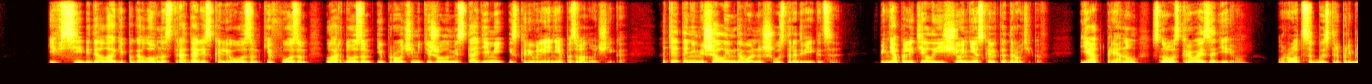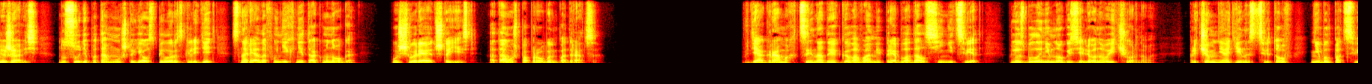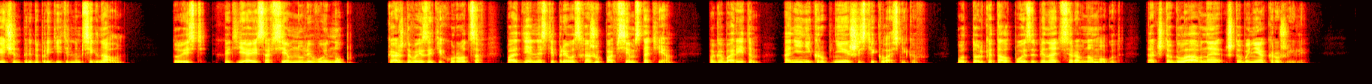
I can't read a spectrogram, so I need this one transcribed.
И все бедолаги поголовно страдали сколиозом, кифозом, лордозом и прочими тяжелыми стадиями искривления позвоночника. Хотя это не мешало им довольно шустро двигаться. В меня полетело еще несколько дротиков. Я отпрянул, снова скрываясь за деревом. Уродцы быстро приближались, но судя по тому, что я успел разглядеть, снарядов у них не так много. Пусть швыряют, что есть, а там уж попробуем подраться. В диаграммах ЦИ над их головами преобладал синий цвет, плюс было немного зеленого и черного. Причем ни один из цветов не был подсвечен предупредительным сигналом. То есть, хоть я и совсем нулевой нуб, каждого из этих уродцев по отдельности превосхожу по всем статьям. По габаритам они не крупнее шестиклассников. Вот только толпой запинать все равно могут, так что главное, чтобы не окружили.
